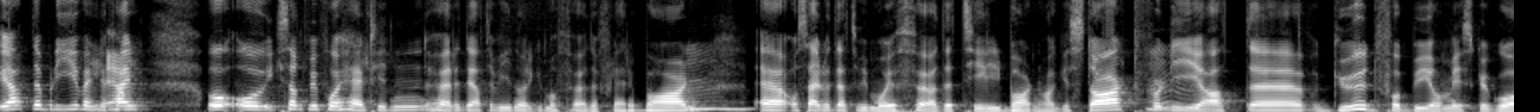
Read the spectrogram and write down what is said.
Ja, det blir veldig Ja. feil. Og, og vi får hele tiden høre det at vi i Norge må føde flere barn. Mm. Eh, og så er det jo det at vi må jo føde til barnehagestart, fordi Mm. at eh, Gud forby om vi skulle gå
